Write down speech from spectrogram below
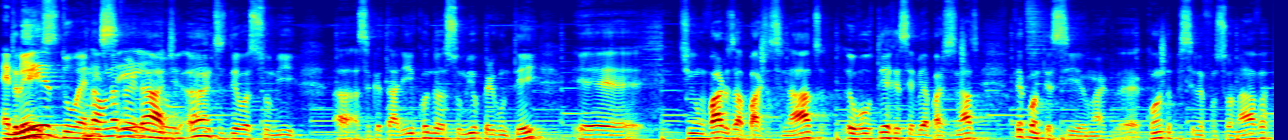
é três... medo, é Não, receio? na verdade, antes de eu assumir a, a secretaria, quando eu assumi, eu perguntei, é, tinham vários abaixo assinados, eu voltei a receber abaixo assinados. O que acontecia, Marco? É, quando a piscina funcionava,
